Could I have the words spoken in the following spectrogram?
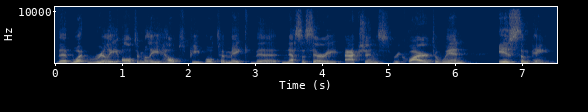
that what really ultimately helps people to make the necessary actions required to win is some pain.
